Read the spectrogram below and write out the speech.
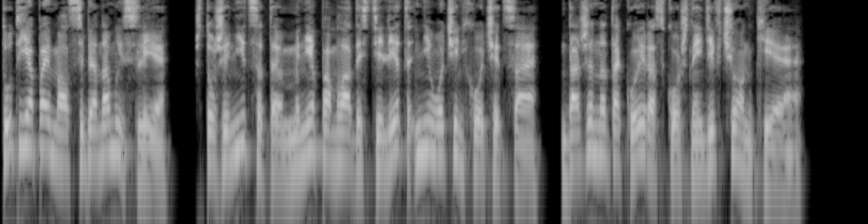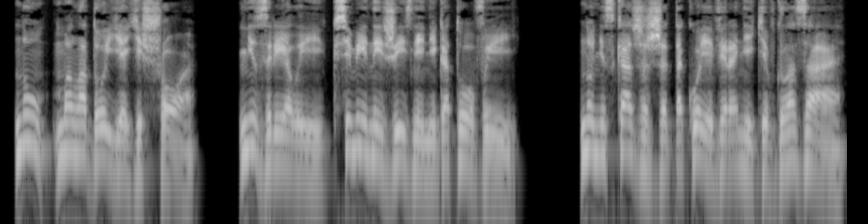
Тут я поймал себя на мысли, что жениться-то мне по младости лет не очень хочется, даже на такой роскошной девчонке. Ну, молодой я еще. Незрелый, к семейной жизни не готовый. Но не скажешь же такое Веронике в глаза.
